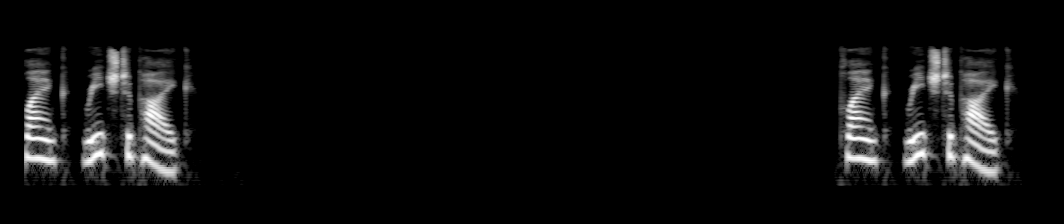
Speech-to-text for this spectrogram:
Plank, reach to pike. Plank, reach to pike.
